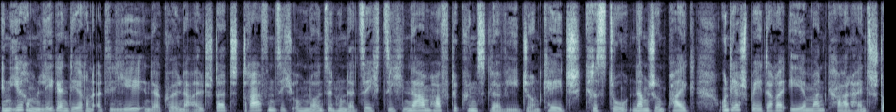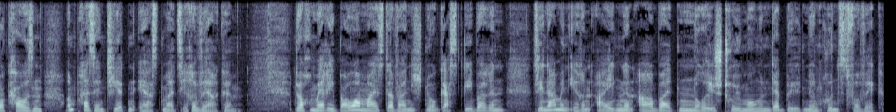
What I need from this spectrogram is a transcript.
In ihrem legendären Atelier in der Kölner Altstadt trafen sich um 1960 namhafte Künstler wie John Cage, Christo, Namjoon Paik und ihr späterer Ehemann Karl-Heinz Stockhausen und präsentierten erstmals ihre Werke. Doch Mary Bauermeister war nicht nur Gastgeberin, sie nahm in ihren eigenen Arbeiten neue Strömungen der bildenden Kunst vorweg.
